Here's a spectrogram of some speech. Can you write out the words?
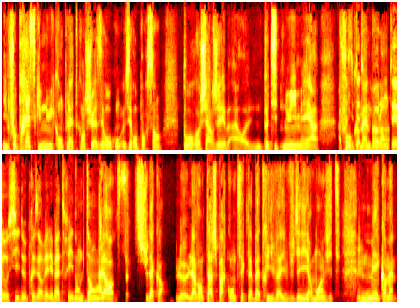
Il me faut presque une nuit complète quand je suis à 0%, 0% pour recharger. Bah, alors, une petite nuit, mais euh, faut quand même. Une volonté aussi de préserver les batteries dans le temps. Hein. Alors, je suis d'accord. L'avantage par contre, c'est que la batterie va vieillir moins vite. Mm. Mais quand même,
